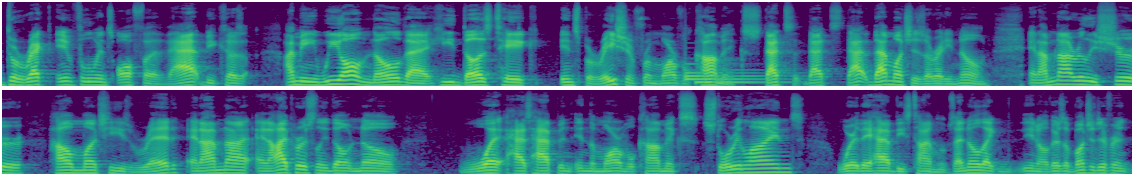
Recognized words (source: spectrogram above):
direct influence off of that because I mean we all know that he does take inspiration from Marvel Comics. That's that's that that much is already known. And I'm not really sure how much he's read and I'm not and I personally don't know what has happened in the Marvel Comics storylines where they have these time loops. I know like, you know, there's a bunch of different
